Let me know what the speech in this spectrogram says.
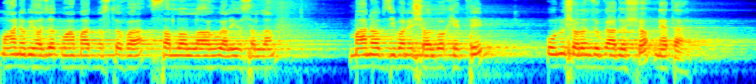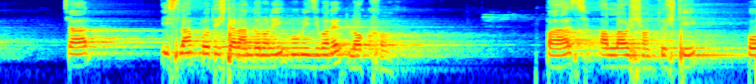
মহানবী হজরত মোহাম্মদ মুস্তফা সাল্লাহু আলিয়াল্লাম মানব জীবনের সর্বক্ষেত্রে অনুসরণযোগ্য আদর্শ নেতা। চার, ইসলাম প্রতিষ্ঠার আন্দোলনেই মুমিন জীবনের লক্ষ্য। পাঁচ, আল্লাহর সন্তুষ্টি ও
